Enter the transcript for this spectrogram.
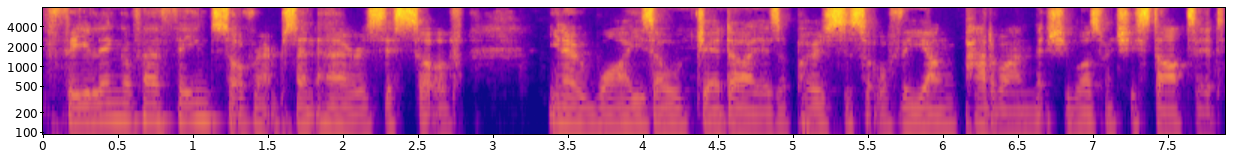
feeling of her theme, sort of represent her as this sort of you know, wise old Jedi as opposed to sort of the young Padawan that she was when she started.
